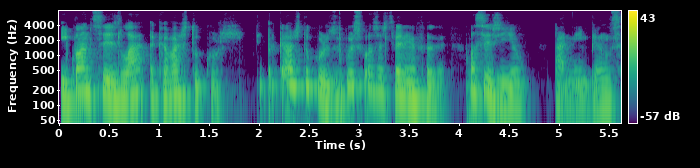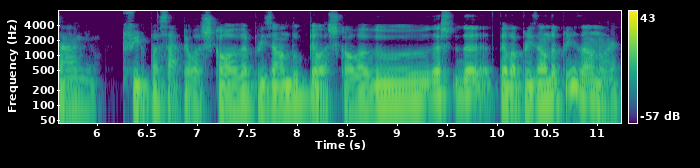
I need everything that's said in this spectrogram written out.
e quando saís lá, acabaste o curso. Tipo, acabaste o curso, o curso que vocês estiverem a fazer. Vocês iam? Pá, nem pensar, meu. Prefiro passar pela escola da prisão do que pela escola do. Da, da, pela prisão da prisão, não é?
